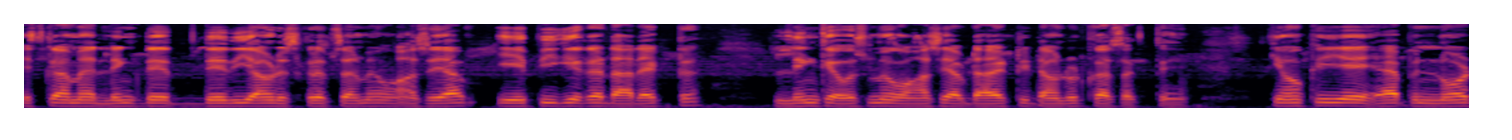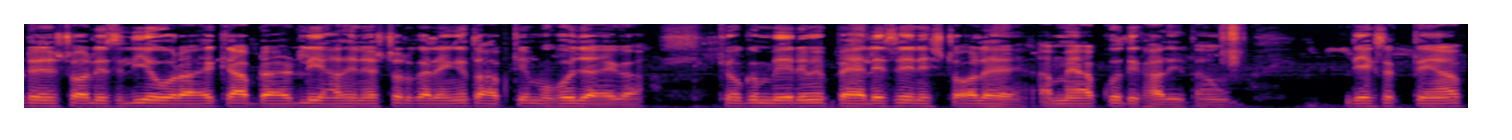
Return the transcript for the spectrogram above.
इसका मैं लिंक दे दे दिया हूँ डिस्क्रिप्शन में, वहाँ से आप ए पी के का डायरेक्ट लिंक है, उसमें वहाँ से आप डायरेक्ट ही डाउनलोड कर सकते हैं। क्योंकि ये ऐप नॉट इंस्टॉल इसलिए हो रहा है कि आप डायरेक्टली यहाँ से इंस्टॉल करेंगे तो आपके में हो जाएगा, क्योंकि मेरे में पहले से इंस्टॉल है। अब मैं आपको दिखा देता हूँ। देख सकते हैं आप?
